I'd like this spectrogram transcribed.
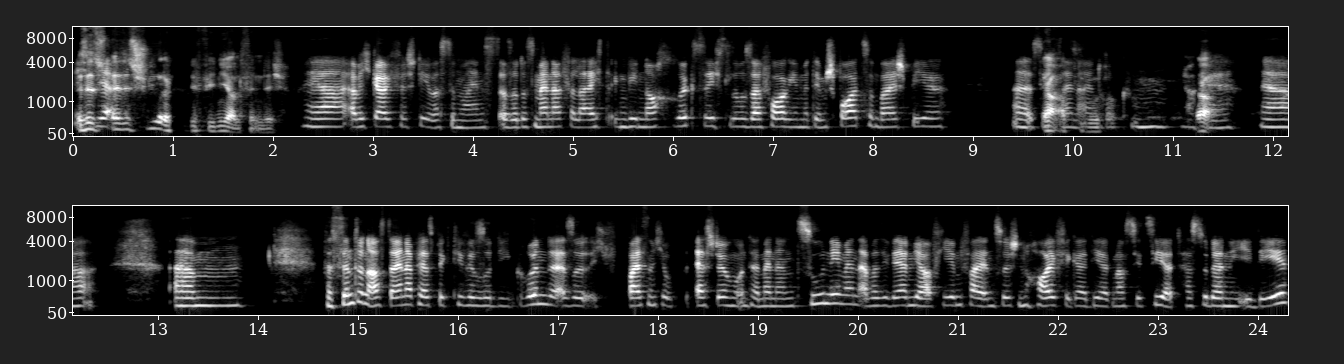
es ist, ja. es ist schwierig zu definieren, finde ich. Ja, aber ich glaube, ich verstehe, was du meinst. Also, dass Männer vielleicht irgendwie noch rücksichtsloser vorgehen mit dem Sport zum Beispiel. Das ist ja, dein Eindruck. Mhm. Okay. Ja. ja. Ähm, was sind denn aus deiner Perspektive so die Gründe? Also ich weiß nicht, ob Essstörungen unter Männern zunehmen, aber sie werden ja auf jeden Fall inzwischen häufiger diagnostiziert. Hast du da eine Idee,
